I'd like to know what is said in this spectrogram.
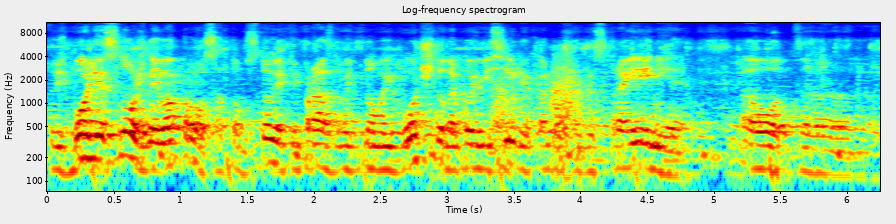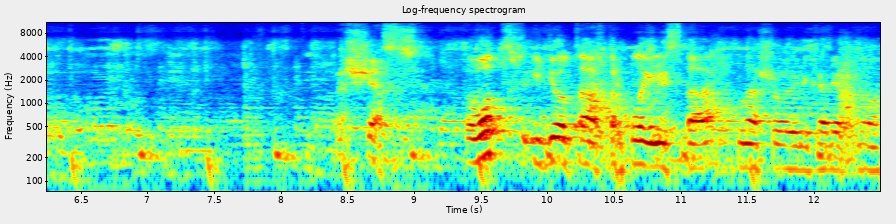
То есть более сложный вопрос о том, стоит ли праздновать Новый год, что такое веселье, хорошее настроение. Вот. Сейчас. Вот идет автор плейлиста нашего великолепного.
